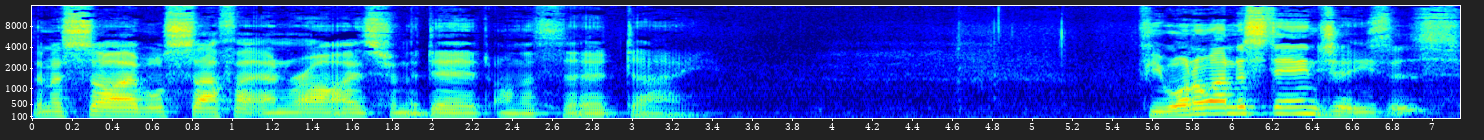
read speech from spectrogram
the Messiah will suffer and rise from the dead on the third day. If you want to understand Jesus,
